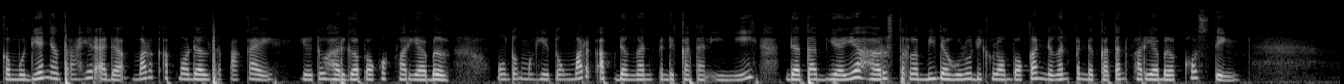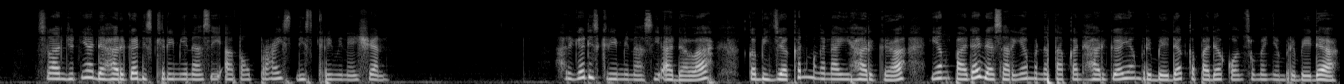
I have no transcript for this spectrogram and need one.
Kemudian yang terakhir ada markup modal terpakai, yaitu harga pokok variabel. Untuk menghitung markup dengan pendekatan ini, data biaya harus terlebih dahulu dikelompokkan dengan pendekatan variabel costing. Selanjutnya ada harga diskriminasi atau price discrimination. Harga diskriminasi adalah kebijakan mengenai harga yang pada dasarnya menetapkan harga yang berbeda kepada konsumen yang berbeda.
